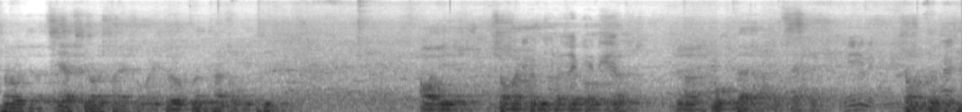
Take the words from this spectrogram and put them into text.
ধন্যবাদ জানাচ্ছি। আজকের অনুষ্ঠানের সম্মানিত প্রধান অতিথি আমাদের সম্মানিত বিভাগীয় কমিশনার জনাব মুক্তার আহমেদ সাহেব সম্মানিত অতিথি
